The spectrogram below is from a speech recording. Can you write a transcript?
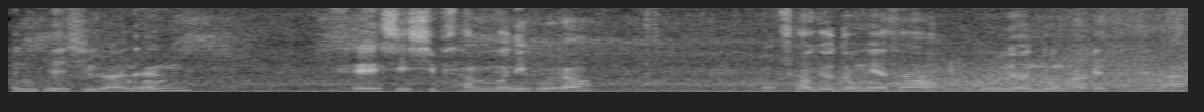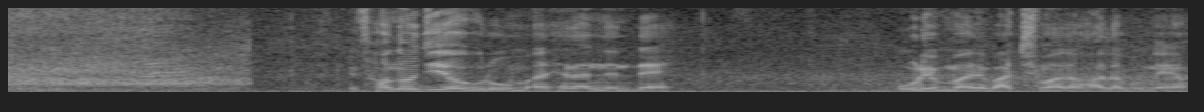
현재 시간은 3시 13분이고요. 서교동에서 논현동 가겠습니다. 선호 지역으로만 해놨는데 오랜만에 맞춤 하나 받아보네요.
